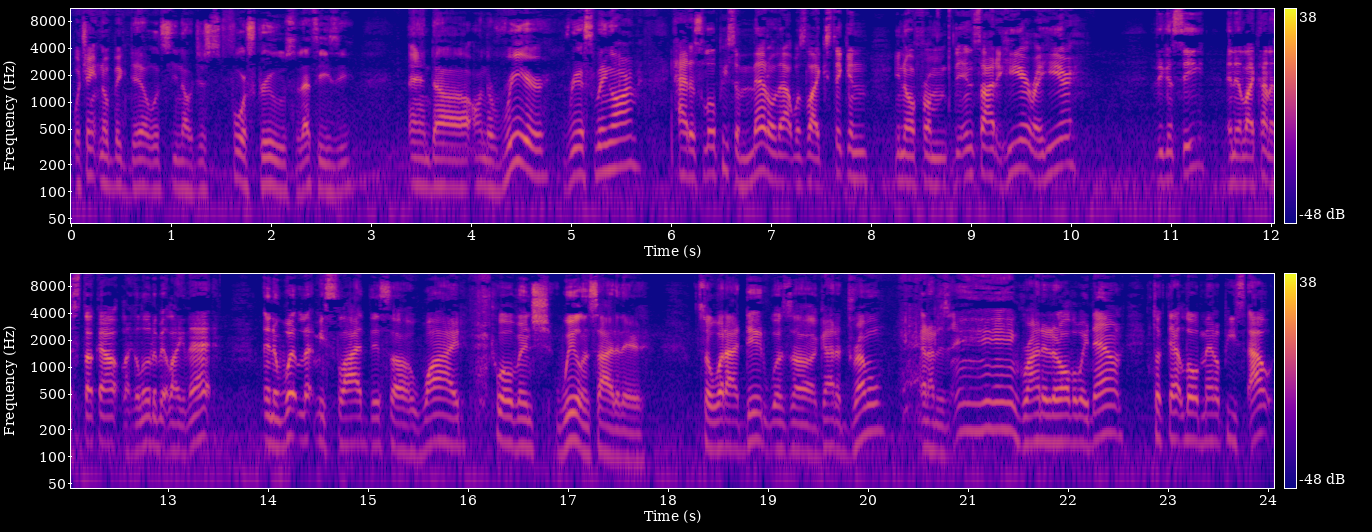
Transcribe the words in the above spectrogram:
which ain't no big deal. It's, you know, just four screws, so that's easy. And uh, on the rear, rear swing arm, had this little piece of metal that was like sticking, you know, from the inside of here, right here, if you can see, and it like kind of stuck out like a little bit like that. And it would let me slide this uh, wide 12 inch wheel inside of there. So what I did was uh, got a Dremel and I just eh, grinded it all the way down, took that little metal piece out,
